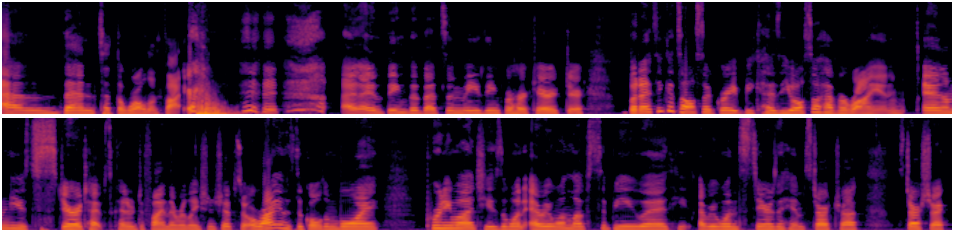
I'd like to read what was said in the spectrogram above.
and then set the world on fire. and I think that that's amazing for her character. But I think it's also great because you also have Orion. And I'm going to use stereotypes to kind of define the relationship. So Orion is the golden boy, pretty much. He's the one everyone loves to be with. He, everyone stares at him, Star Trek. Star Trek,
